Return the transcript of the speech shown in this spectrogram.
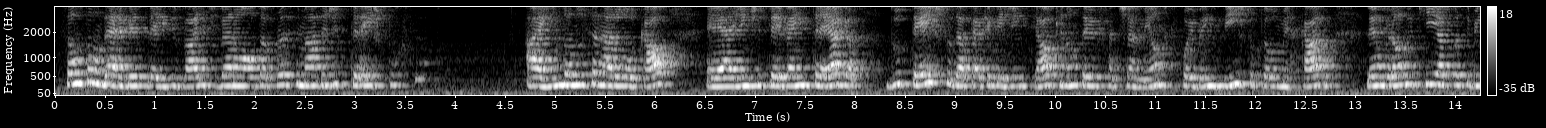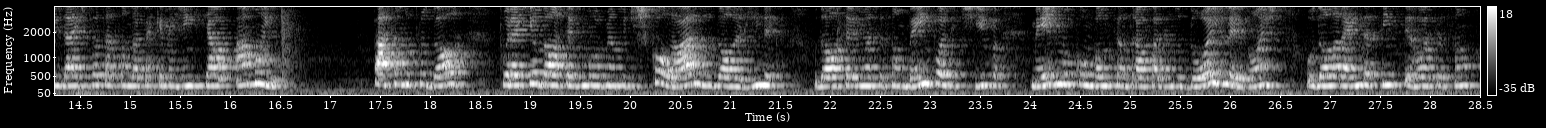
Santander, B3 e Vale tiveram alta aproximada de 3%. Ainda no cenário local, é, a gente teve a entrega do texto da PEC emergencial, que não teve fatiamento, que foi bem visto pelo mercado. Lembrando que a possibilidade de votação da PEC emergencial amanhã. Passando para o dólar, por aqui o dólar teve um movimento descolado do dólar index. O dólar teve uma sessão bem positiva, mesmo com o Banco Central fazendo dois leilões. O dólar ainda assim encerrou a sessão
